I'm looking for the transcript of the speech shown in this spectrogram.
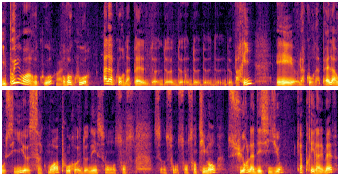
il peut y avoir un recours, recours à la Cour d'appel de, de, Paris et euh, la Cour d'appel a aussi euh, cinq mois pour euh, donner son, son, son, sentiment sur la décision qu'a pris l'AMF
